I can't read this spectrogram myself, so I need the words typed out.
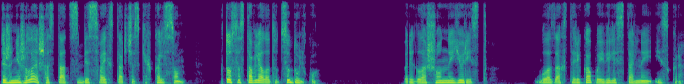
Ты же не желаешь остаться без своих старческих кальсон? Кто составлял эту цедульку? Приглашенный юрист. В глазах старика появились стальные искры.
